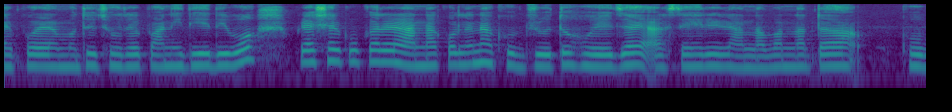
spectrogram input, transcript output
এরপর এর মধ্যে ঝোলের পানি দিয়ে দিব। প্রেশার কুকারে রান্না করলে না খুব দ্রুত হয়ে যায় আর সেহেরি রান্নাবান্নাটা খুব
